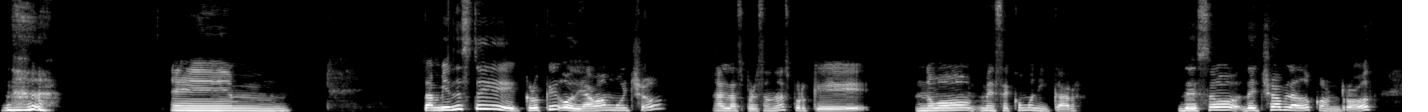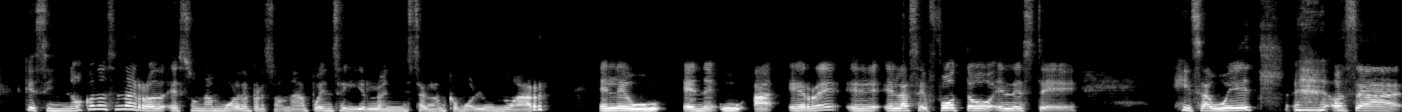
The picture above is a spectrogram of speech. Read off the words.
Em, también este, creo que odiaba mucho a las personas porque no me sé comunicar. De eso, de hecho, he hablado con Rod, que si no conocen a Rod, es un amor de persona. Pueden seguirlo en Instagram como Lunoir, L-U-N-U-A-R. Eh, él hace foto, él este, he's a witch. o sea,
